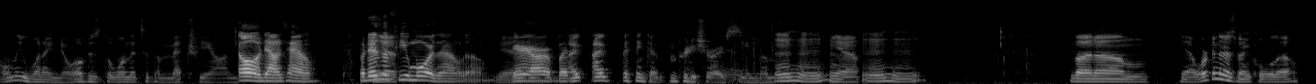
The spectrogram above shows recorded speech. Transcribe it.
The only one I know of is the one that's in the Metreon. Oh, downtown. But there's a few more now though. Yeah. There are, but. I, I I think I'm, I'm pretty sure I've seen them. mm-hmm. Yeah. Mm-hmm. But um, yeah, working there has been cool though.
